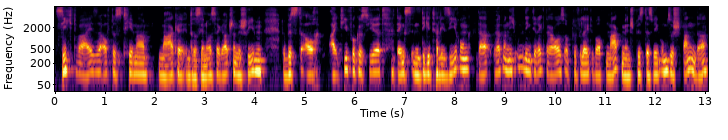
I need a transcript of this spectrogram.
Sichtweise auf das Thema Marke interessieren. Du hast ja gerade schon beschrieben, du bist auch IT-fokussiert, denkst in Digitalisierung. Da hört man nicht unbedingt direkt raus, ob du vielleicht überhaupt ein Markenmensch bist. Deswegen umso spannender,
